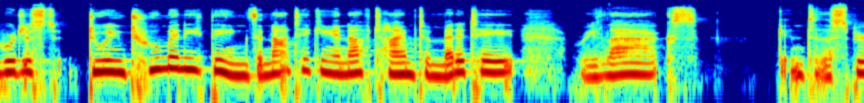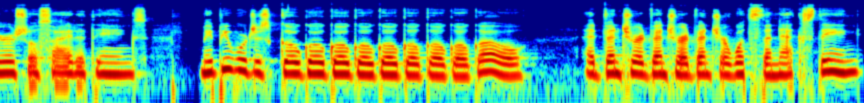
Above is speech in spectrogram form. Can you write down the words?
we're just doing too many things and not taking enough time to meditate, relax, get into the spiritual side of things. Maybe we're just go, go, go, go, go, go, go, go, go. Adventure, adventure, adventure. What's the next thing?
